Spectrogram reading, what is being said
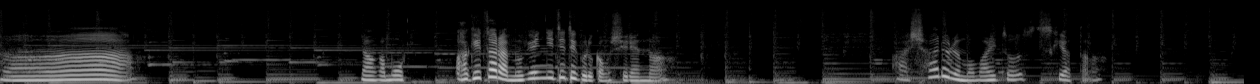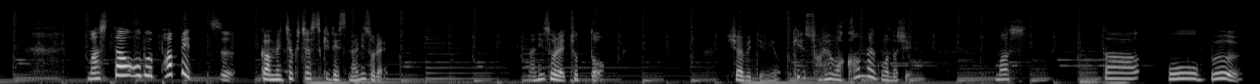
あー。なんかもう、あげたら無限に出てくるかもしれんな。あ、シャルルも割と好きだったな。マスター・オブ・パペッツがめちゃくちゃ好きです。何それ何それちょっと、調べてみよう。それわかんないかも、私。マスター・オブ・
